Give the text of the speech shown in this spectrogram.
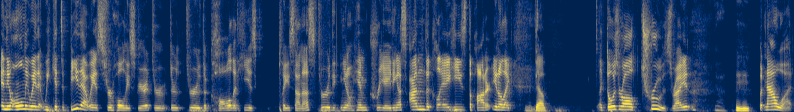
and the only way that we get to be that way is through Holy Spirit, through through through the call that He has placed on us, through the you know Him creating us. I'm the clay, He's the potter. You know, like yeah. like those are all truths, right? Mhm. But now what?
